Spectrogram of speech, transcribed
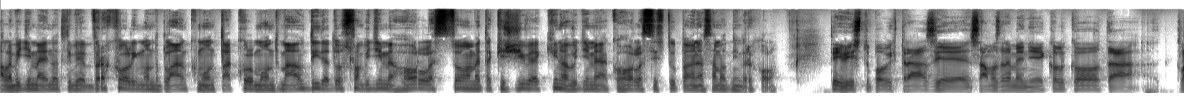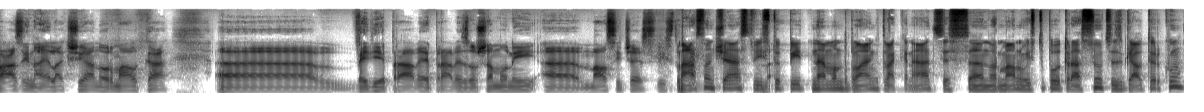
ale vidíme jednotlivé vrcholy Mont Blanc, Mont Takul, Mont Maudit a doslova vidíme horlescov, máme také živé kino, vidíme ako horlesy stúpajú na samotný vrchol. Tých výstupových trás je samozrejme niekoľko. Tá kvázi najľahšia normálka vedie práve, práve zo Šamony. Uh, mal si čas vystúpiť? Mal som čas vystúpiť na Mont Blanc dvakrát cez eh, normálnu výstupovú trasu, cez Gauterku.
